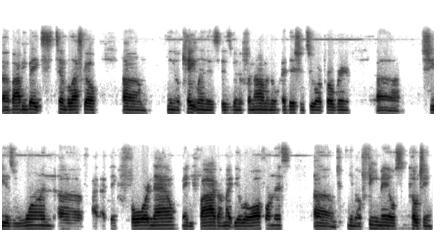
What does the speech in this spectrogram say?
uh, Bobby Bates, Tim Velasco. Um, you know, Caitlin is has been a phenomenal addition to our program. Uh, she is one of I, I, think four now, maybe five. I might be a little off on this. Um, you know, females coaching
